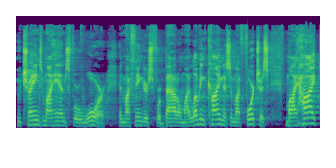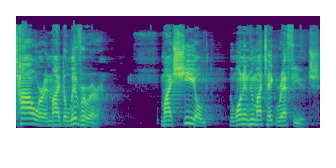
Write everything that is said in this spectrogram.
who trains my hands for war and my fingers for battle, my loving kindness and my fortress, my high tower and my deliverer, my shield, the one in whom I take refuge.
